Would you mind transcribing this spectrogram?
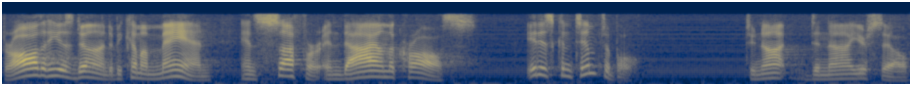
For all that he has done to become a man and suffer and die on the cross, it is contemptible to not deny yourself,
